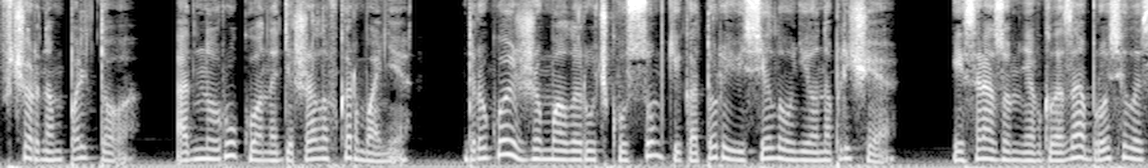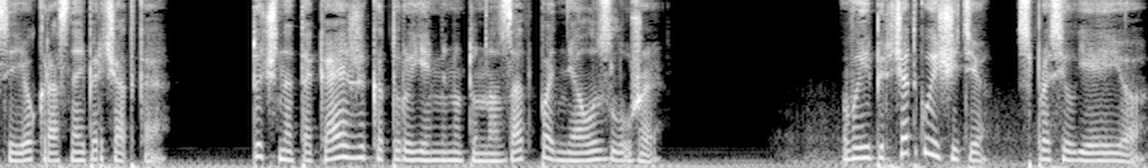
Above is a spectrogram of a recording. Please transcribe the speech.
В черном пальто. Одну руку она держала в кармане, другой сжимала ручку сумки, которая висела у нее на плече и сразу мне в глаза бросилась ее красная перчатка. Точно такая же, которую я минуту назад поднял из лужи. «Вы перчатку ищете?» – спросил я ее.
